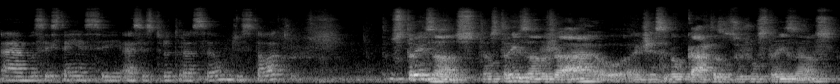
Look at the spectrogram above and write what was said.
é, vocês têm esse, essa estruturação de estoque? Tem uns três anos. Tem uns três anos já. A gente recebeu cartas nos últimos três anos.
